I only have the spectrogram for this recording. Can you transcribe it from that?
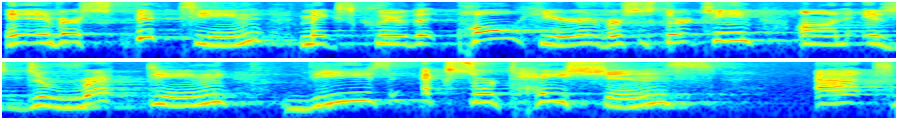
And in verse 15 makes clear that Paul here in verses 13 on is directing these exhortations at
